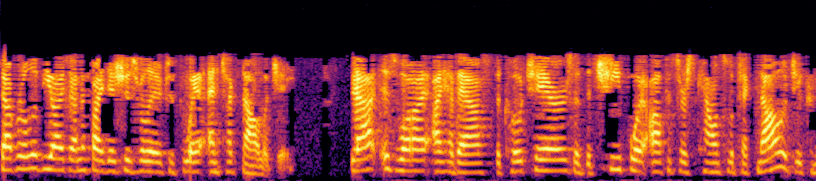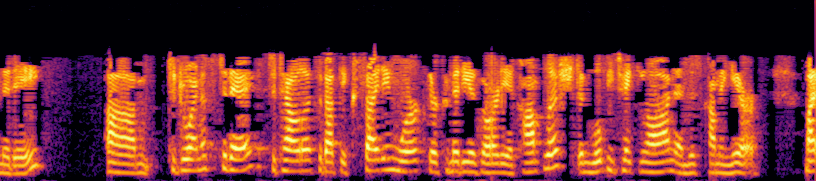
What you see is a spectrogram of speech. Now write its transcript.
several of you identified issues related to FOIA and technology. That is why I have asked the co-chairs of the Chief FOIA Officers Council Technology Committee um, to join us today to tell us about the exciting work their committee has already accomplished and will be taking on in this coming year. My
